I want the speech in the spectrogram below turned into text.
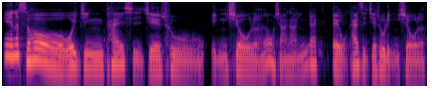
因为那时候我已经开始接触灵修了，那我想想，应该对我开始接触灵修了，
